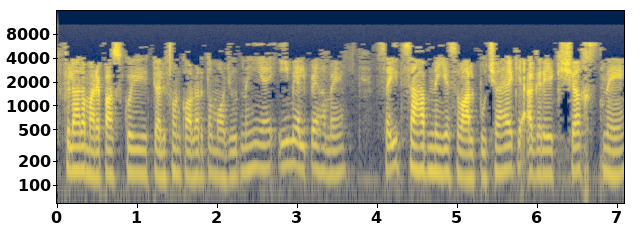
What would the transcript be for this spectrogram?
فی الحال ہمارے پاس کوئی ٹیلی فون کالر تو موجود نہیں ہے۔ ای میل پہ ہمیں سعید صاحب نے یہ سوال پوچھا ہے کہ اگر ایک شخص نے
